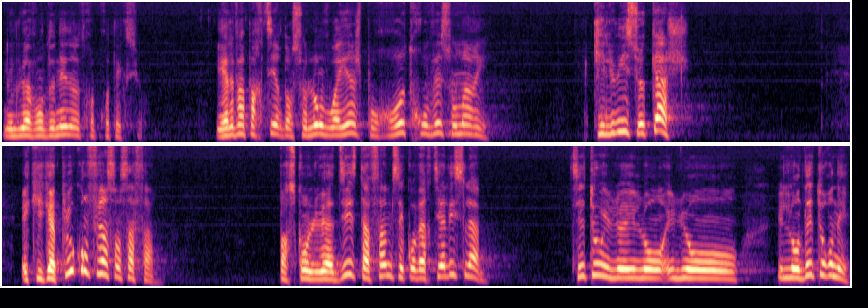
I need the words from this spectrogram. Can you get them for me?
Nous lui avons donné notre protection. Et elle va partir dans ce long voyage pour retrouver son mari, qui lui se cache et qui n'a plus confiance en sa femme. Parce qu'on lui a dit, ta femme s'est convertie à l'islam. C'est tout, ils l'ont ils l'ont détourné.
